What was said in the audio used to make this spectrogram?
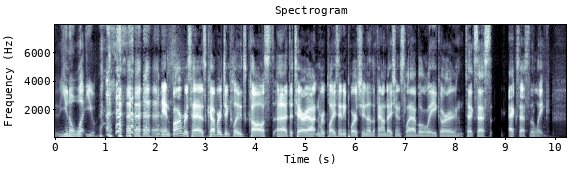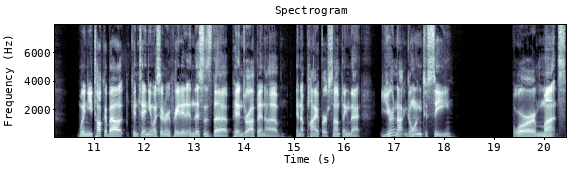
you know what you. and Farmers has coverage includes cost uh, to tear out and replace any portion of the foundation slab of the leak or to access access the leak. When you talk about continuous and repeated, and this is the pin drop in a in a pipe or something that you're not going to see for months,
